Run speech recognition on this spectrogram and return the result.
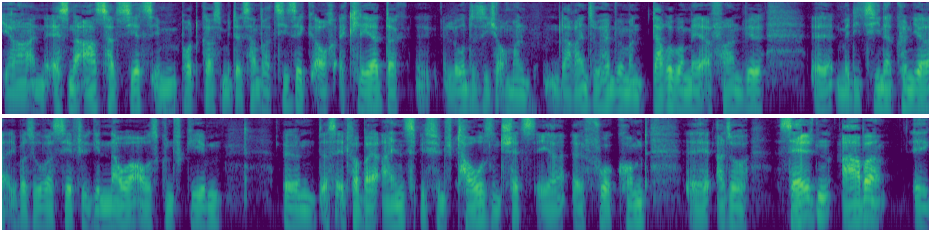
ja, ein Essener Arzt hat es jetzt im Podcast mit der Sandra Ziesek auch erklärt. Da äh, lohnt es sich auch mal da reinzuhören, wenn man darüber mehr erfahren will. Äh, Mediziner können ja über sowas sehr viel genauer Auskunft geben. Ähm, das etwa bei 1 bis 5000 schätzt er äh, vorkommt. Äh, also selten, aber äh,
